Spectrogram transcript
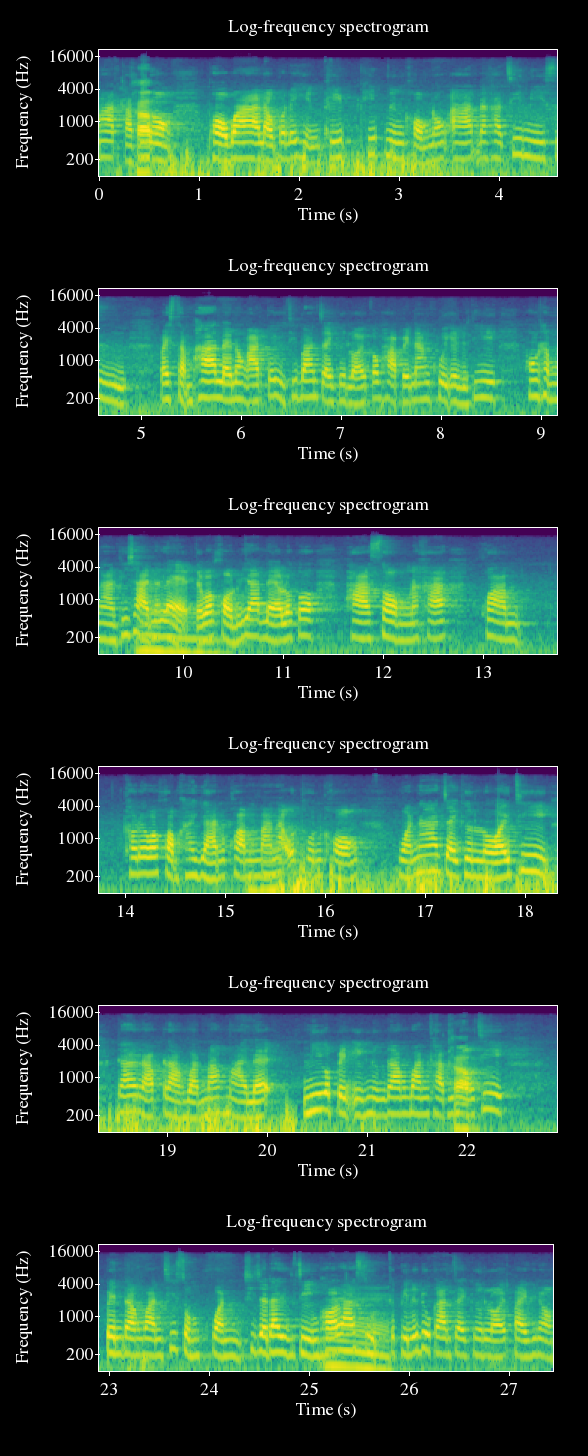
มารถค่ะครับ พี่น้อง เพราะว่าเราก็ได้เห็นคลิปคลิปหนึ่งของน้องอาร์ตนะคะ ที่มีสื่อไปสัมภาษณ์และน้องอาร์ตก็อยู่ที่บ้านใจเกินร้อยก็พาไปนั่งคุยกันอยู่ที่ห้องทำงานพี่ชายนั่นแหละ แต่ว่าขออนุญาตแล้ว แล้วก็พาส่องนะคะ ความ เขาเรียกว่าความขยันความมานะอดทนของ หัวหน้าใจเกินร้อยที่ได้รับรางวัลมากมาย และนี่ก็เป็นอีกหนึ่งรางวัลค่ะพี่น้องครับที่เป็นรางวัลที่สมควรที่จะได้จริงๆ เพราะล่าสุดกปีฤดูกาลใจเกินร้อยไปพี่น้อง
